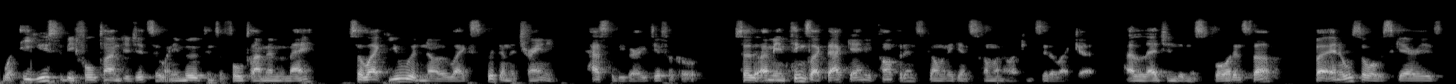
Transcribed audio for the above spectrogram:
what he used to be full-time jiu-jitsu when he moved into full-time MMA. So like you would know, like splitting the training has to be very difficult. So, I mean, things like that gave me confidence going against someone who I consider like a, a legend in the sport and stuff. But, and also what was scary is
